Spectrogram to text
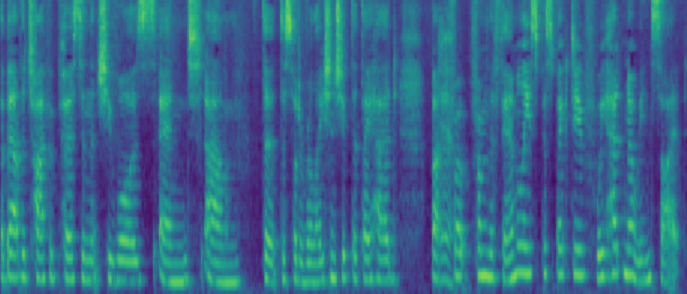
about the type of person that she was and um, the the sort of relationship that they had. But yeah. from, from the family's perspective, we had no insight.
